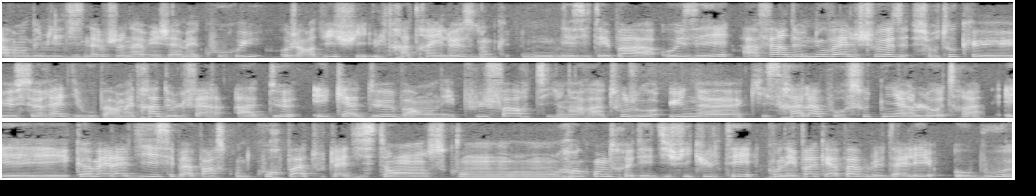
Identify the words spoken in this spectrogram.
avant 2019, je n'avais jamais couru. Aujourd'hui, je suis ultra traileuse, donc n'hésitez pas à oser, à faire de nouvelles choses. Surtout que ce raid, il vous permettra de le faire à deux et qu'à deux, bah, on est plus forte. Il y en aura toujours une euh, qui sera là pour soutenir l'autre. Et comme elle a dit, c'est pas parce qu'on ne court pas toute la distance, qu'on rencontre des difficultés, qu'on n'est pas capable d'aller au bout.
